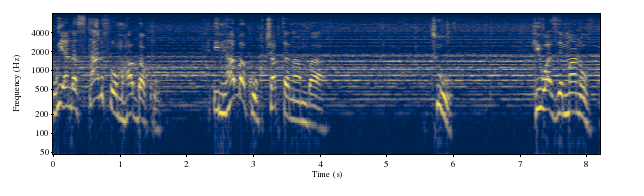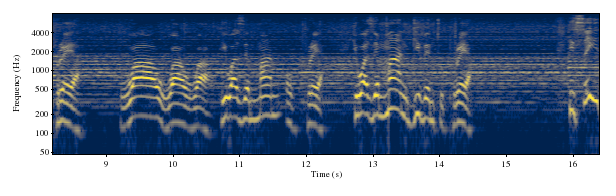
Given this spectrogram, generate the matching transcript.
We understand from Habakkuk. In Habakkuk chapter number 2, he was a man of prayer. Wow, wow, wow. He was a man of prayer. He was a man given to prayer. He said,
